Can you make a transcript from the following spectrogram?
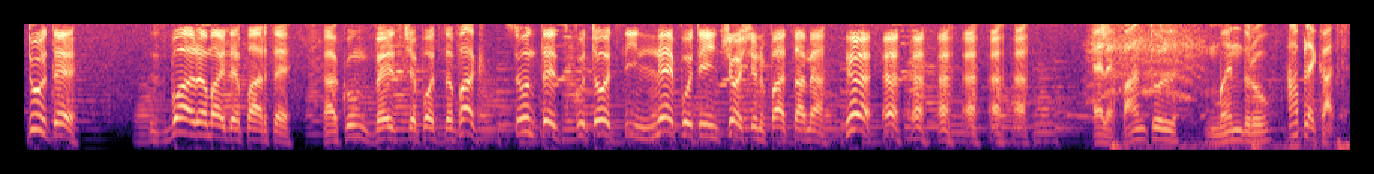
Du-te! Zboară mai departe! Acum vezi ce pot să fac? Sunteți cu toții neputincioși în fața mea! Elefantul, mândru, a plecat.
